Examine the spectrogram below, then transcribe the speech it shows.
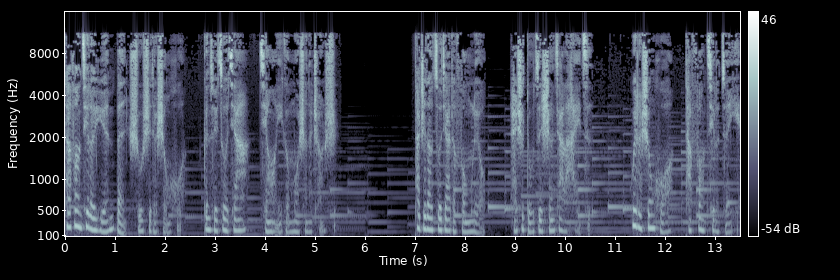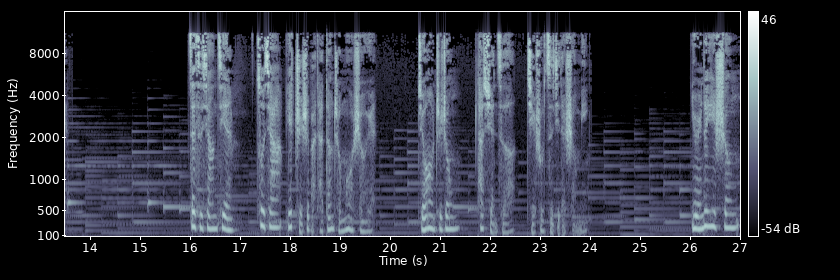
他放弃了原本舒适的生活，跟随作家前往一个陌生的城市。他知道作家的风流，还是独自生下了孩子。为了生活，他放弃了尊严。再次相见，作家也只是把他当成陌生人。绝望之中，他选择结束自己的生命。女人的一生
